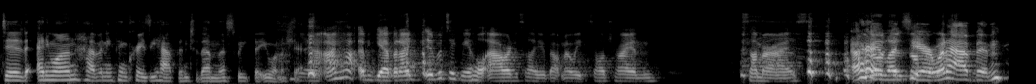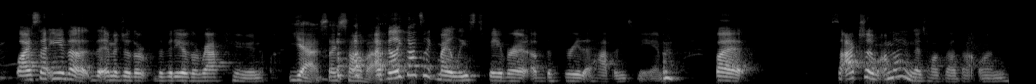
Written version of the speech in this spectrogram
did anyone have anything crazy happen to them this week that you want to share? Yeah, I have. Yeah, but I it would take me a whole hour to tell you about my week, so I'll try and summarize. All right, let's hear. What happened? Well, I sent you the the image of the the video of the raccoon. Yes, I saw that. I feel like that's like my least favorite of the three that happened to me. But so actually, I'm not even gonna talk about that one.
